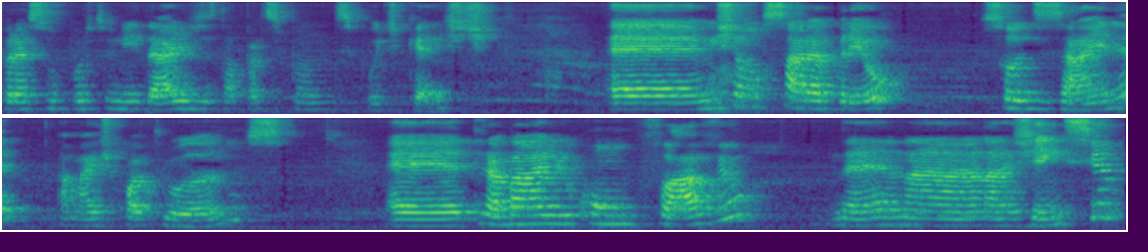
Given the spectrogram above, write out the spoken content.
por essa oportunidade de estar participando desse podcast. É, me chamo Sara Abreu, sou designer há mais de quatro anos. É, trabalho com o Flávio né, na, na agência,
